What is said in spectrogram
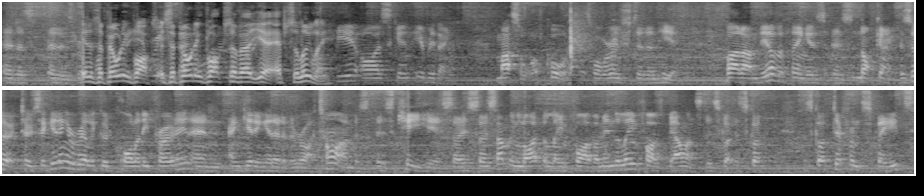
it is it is It is a building blocks. It's a building blocks of a, yeah, absolutely. Hair, eyes, skin, everything. Muscle, of course. That's what we're interested in here. But um, the other thing is, is not going berserk too. So getting a really good quality protein and, and getting it at the right time is, is key here. So so something like the Lean Five. I mean the Lean five is balanced. It's got it's got it's got different speeds,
